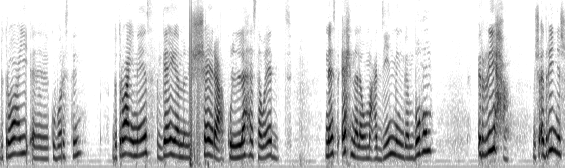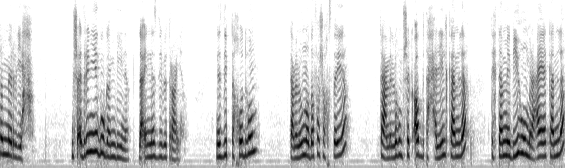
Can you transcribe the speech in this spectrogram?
بتراعي آه، كبار السن بتراعي ناس جاية من الشارع كلها سواد ناس إحنا لو معديين من جنبهم الريحة مش قادرين نشم الريحة مش قادرين يجوا جنبينا لا الناس دي بتراعيها. الناس دي بتاخدهم تعمل لهم نظافة شخصية تعمل لهم شيك اب تحاليل كاملة تهتم بيهم رعاية كاملة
